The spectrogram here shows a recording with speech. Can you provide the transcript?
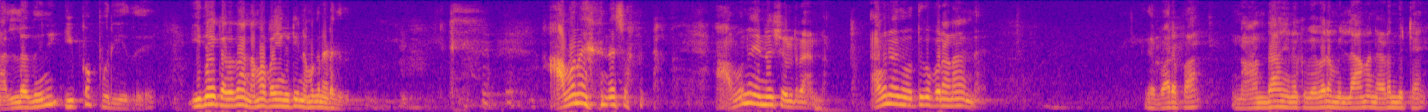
நல்லதுன்னு இப்போ புரியுது. இதே கதை தான் நம்ம பையன்கிட்டையும் நமக்கு நடக்குது. அவனும் என்ன சொல்றான் அவனும் என்ன சொல்கிறான்னா அவனும் அதை ஒத்துக்க போகிறானா என்ன? இதை பாருப்பா நான் தான் எனக்கு விவரம் இல்லாமல் நடந்துட்டேன்.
